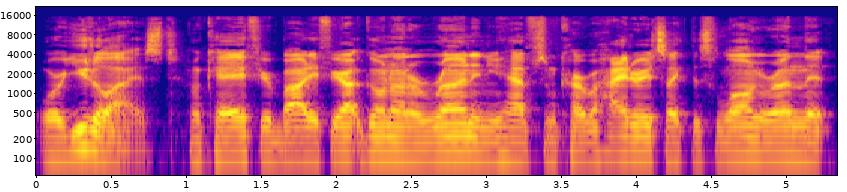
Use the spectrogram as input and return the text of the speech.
or utilized. Okay, if your body, if you're out going on a run and you have some carbohydrates, like this long run that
